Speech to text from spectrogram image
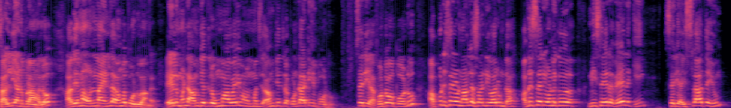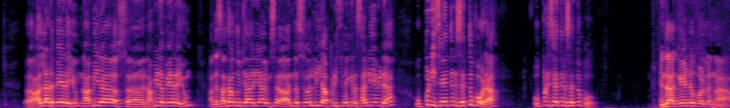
சல்லி அனுப்புறாங்களோ அதே மாதிரி ஆன்லைன்ல அவங்க போடுவாங்க. ஏழு மணி அம்ஜத்தில் உமாவையும் அம்ஜ- அம்ஜத்துல பொண்டாட்டியும் போடு. சரியா? ஃபோட்டோவை போடு. அப்படி சரி ஒரு நல்ல சல்லி வரும்டா. அது சரி உனக்கு நீ செய்கிற வேலைக்கு சரியா? இஸ்லாத்தையும் அல்லாட பேரையும் நபீர ச- நபீர பேரையும் அந்த சதகத்து ஜாரியா ச- அந்த சொல்லி அப்படி சேர்க்கிற சல்லியை விட இப்படி சேர்த்துட்டு செத்து போடா. இப்படி சேர்த்துட்டு செத்து போ. இந்தா கேட்டுக்கொள்ளுங்க.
